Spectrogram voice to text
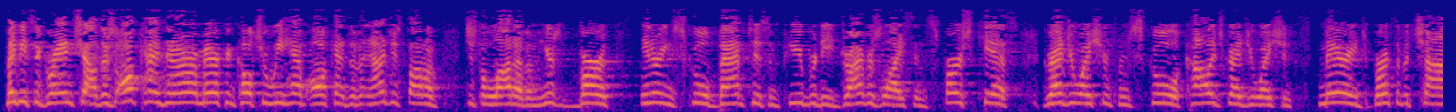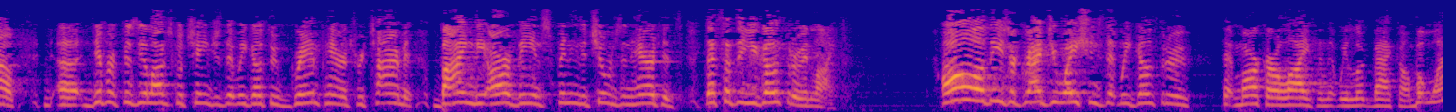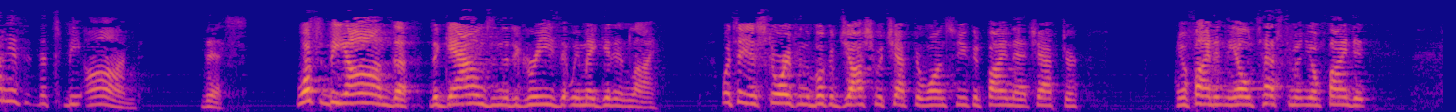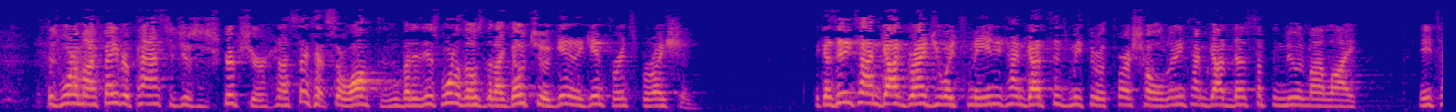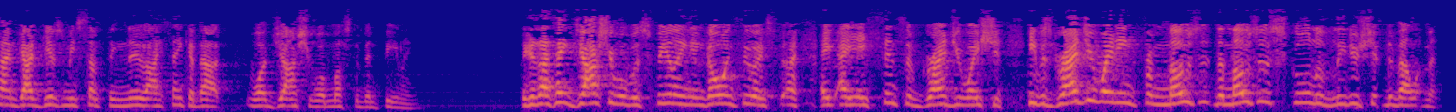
Maybe it's a grandchild. There's all kinds in our American culture. We have all kinds of, and I just thought of just a lot of them. Here's birth, entering school, baptism, puberty, driver's license, first kiss, graduation from school, college graduation, marriage, birth of a child, uh, different physiological changes that we go through, grandparents, retirement, buying the RV and spending the children's inheritance. That's something you go through in life. All of these are graduations that we go through that mark our life and that we look back on. But what is it that's beyond this? What's beyond the, the gowns and the degrees that we may get in life? I want to tell you a story from the book of Joshua, chapter 1, so you can find that chapter. You'll find it in the Old Testament. You'll find it as one of my favorite passages of Scripture. And I say that so often, but it is one of those that I go to again and again for inspiration. Because anytime God graduates me, anytime God sends me through a threshold, anytime God does something new in my life, anytime God gives me something new, I think about what Joshua must have been feeling. Because I think Joshua was feeling and going through a, a, a, sense of graduation. He was graduating from Moses, the Moses School of Leadership Development.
